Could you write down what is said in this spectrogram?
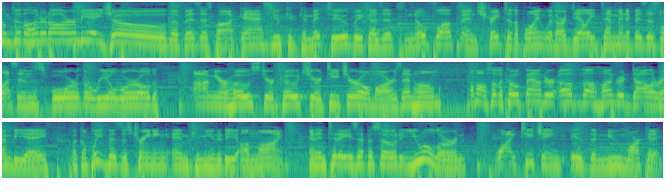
Welcome to the $100 MBA Show, the business podcast you can commit to because it's no fluff and straight to the point with our daily 10 minute business lessons for the real world. I'm your host, your coach, your teacher, Omar Zenhom. I'm also the co founder of the $100 MBA, a complete business training and community online. And in today's episode, you will learn why teaching is the new marketing.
